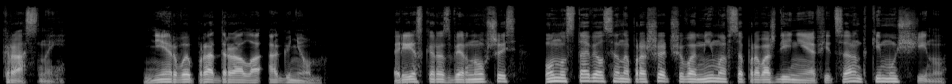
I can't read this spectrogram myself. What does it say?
красный. Нервы продрало огнем. Резко развернувшись, он уставился на прошедшего мимо в сопровождении официантки мужчину,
